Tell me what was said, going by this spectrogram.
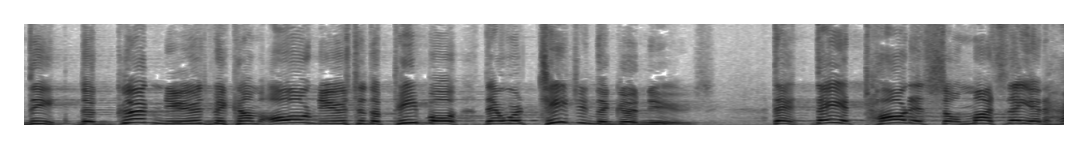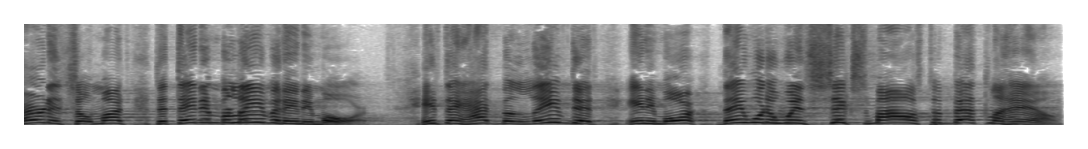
the, the good news become old news to the people that were teaching the good news. They, they had taught it so much, they had heard it so much that they didn't believe it anymore. If they had believed it anymore, they would have went six miles to Bethlehem.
